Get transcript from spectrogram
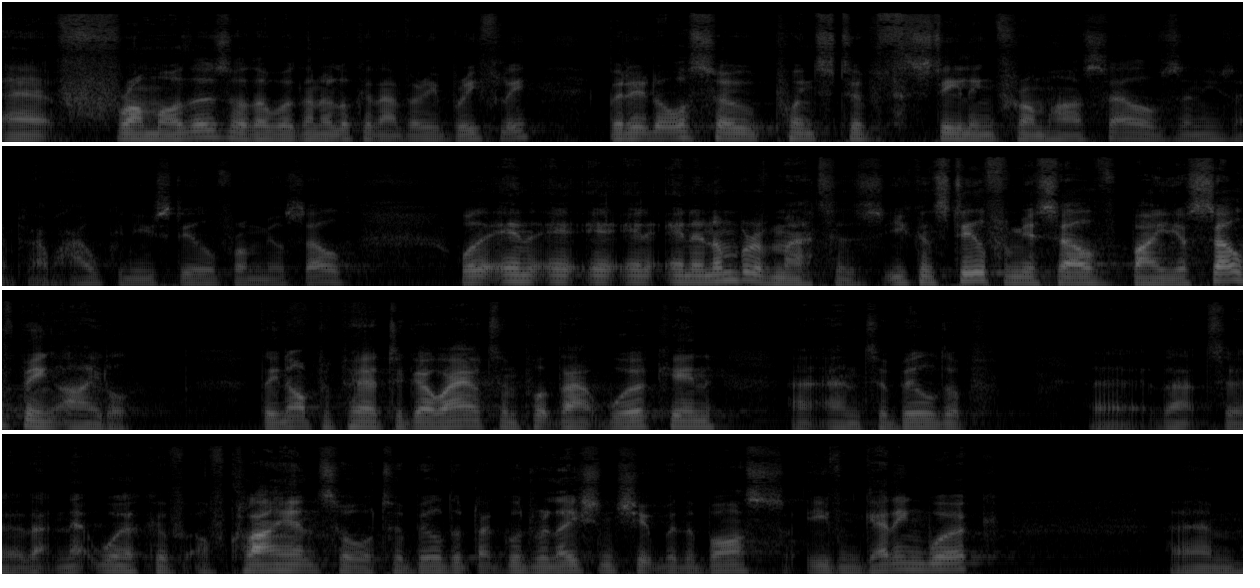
uh, from others, although we're going to look at that very briefly, but it also points to stealing from ourselves. And you say, how can you steal from yourself? Well, in, in, in a number of matters, you can steal from yourself by yourself being idle. They're not prepared to go out and put that work in uh, and to build up uh, that, uh, that network of, of clients or to build up that good relationship with the boss, even getting work. Um,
